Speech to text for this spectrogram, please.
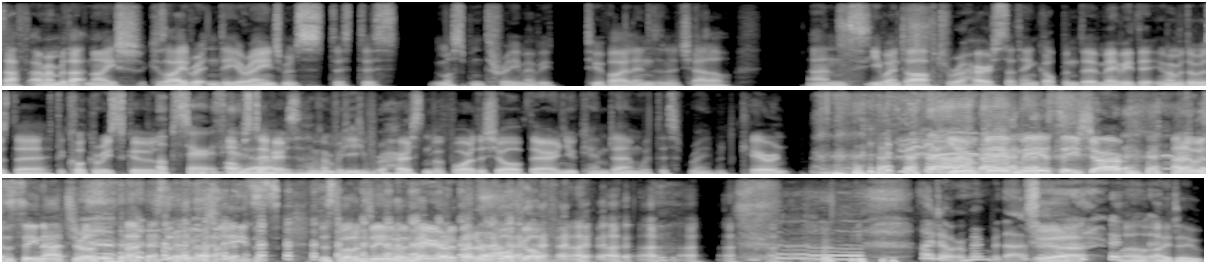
that. I remember that night because I had written the arrangements. This this must have been three, maybe two violins and a cello, and you went off to rehearse. I think up in the maybe the. you Remember there was the the cookery school Upstairs, yeah. Upstairs. I remember you rehearsing before the show up there, and you came down with this arrangement. Kieran. you gave me a C sharp, and it was a C natural. I said, "Oh Jesus, this is what I'm dealing with here. I better fuck up." I don't remember that. Yeah, well, I do.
